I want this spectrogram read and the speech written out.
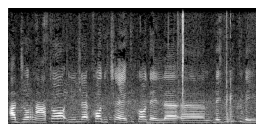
aggiornato il codice etico del, eh, dei diritti dei,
